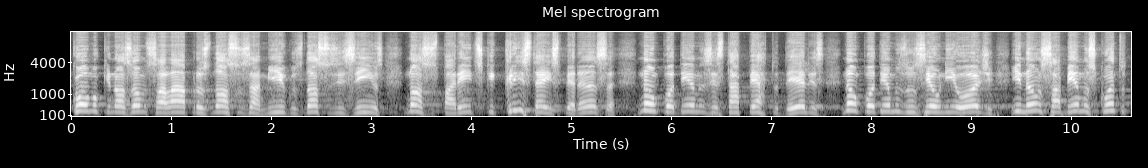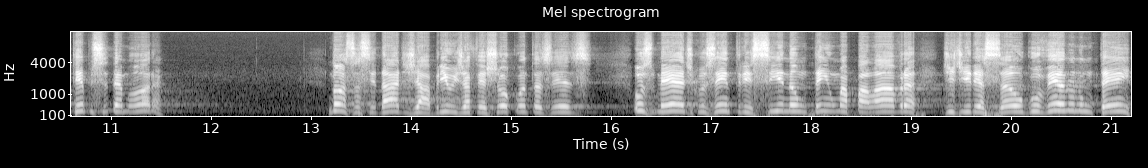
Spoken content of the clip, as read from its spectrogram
como que nós vamos falar para os nossos amigos, nossos vizinhos, nossos parentes que Cristo é a esperança, não podemos estar perto deles, não podemos nos reunir hoje e não sabemos quanto tempo isso demora. Nossa cidade já abriu e já fechou quantas vezes? Os médicos entre si não têm uma palavra de direção, o governo não tem.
